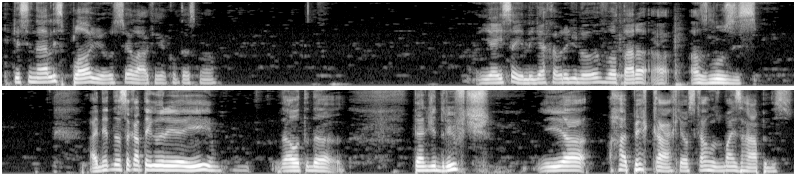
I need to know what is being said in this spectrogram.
Porque senão ela explode, ou sei lá o que, que acontece com ela. E é isso aí, liguei a câmera de novo, voltaram a, as luzes. Aí dentro dessa categoria aí, da outra da. Tem a de Drift e a Hypercar, que é os carros mais rápidos.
